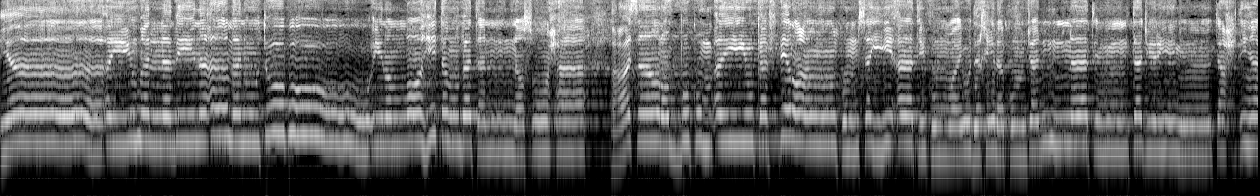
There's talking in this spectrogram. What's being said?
يا أيها الذين آمنوا توبوا إلى الله توبة نصوحا. عسى ربكم أن يكفر عنكم سيئاتكم ويدخلكم جنات تجري من تحتها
